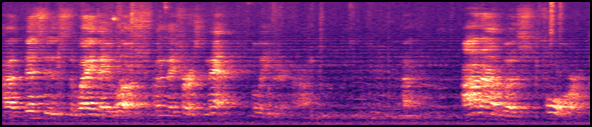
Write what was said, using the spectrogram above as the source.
Uh, this is the way they looked when they first met, believe it or not. Was four.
